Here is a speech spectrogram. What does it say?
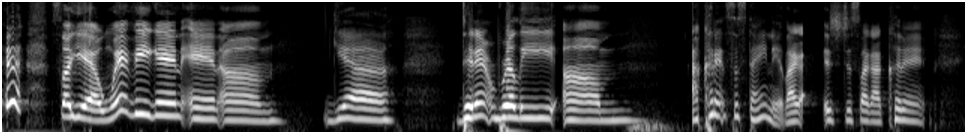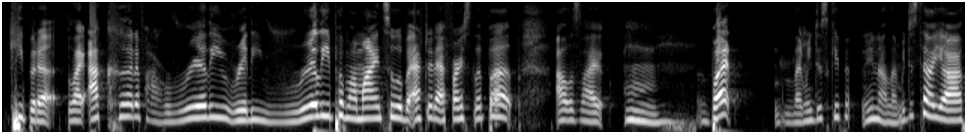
so yeah, went vegan and um yeah, didn't really um I couldn't sustain it. Like it's just like I couldn't keep it up. Like I could if I really, really, really put my mind to it. But after that first slip up, I was like, mm. but let me just keep it, you know, let me just tell y'all,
